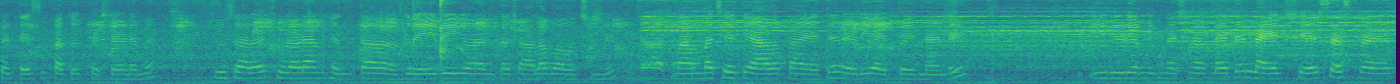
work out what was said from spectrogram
పెట్టేసి పక్కకు పెట్టేయడమే. చూసారా? చూడడానికి ఎంత గ్రేవీగా అంత చాలా బాగా వచ్చింది మా అమ్మ చేతి ఆవకాయ అయితే రెడీ అయిపోయిందండి. ఈ వీడియో మీకు నచ్చినట్లయితే లైక్ షేర్ సబ్స్క్రైబ్.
